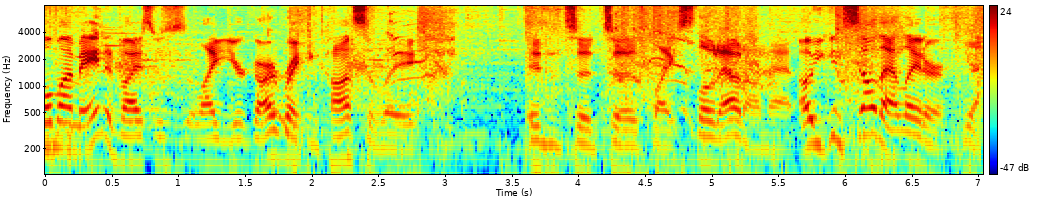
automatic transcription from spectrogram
Well, my main advice was like you're guard breaking constantly, and to, to like slow down on that. Oh, you can sell that later. Yeah.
